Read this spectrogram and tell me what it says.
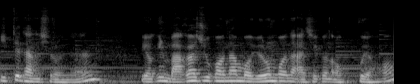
이때 당시로는 여길 막아주거나 뭐 이런 거는 아직은 없고요.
